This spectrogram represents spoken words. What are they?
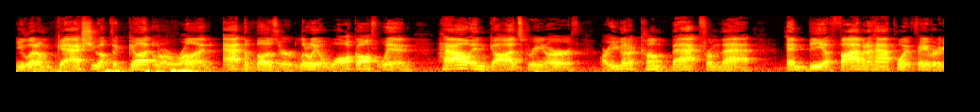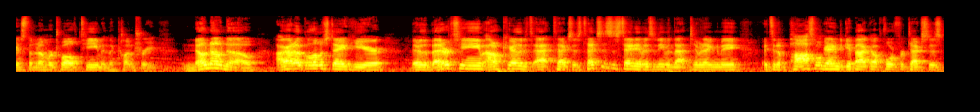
You let them gash you up the gut on a run at the buzzer, literally a walk-off win. How in God's green earth are you going to come back from that and be a five and a half point favorite against the number 12 team in the country? No, no, no. I got Oklahoma State here. They're the better team. I don't care that it's at Texas. Texas' stadium isn't even that intimidating to me. It's an impossible game to get back up for for Texas.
